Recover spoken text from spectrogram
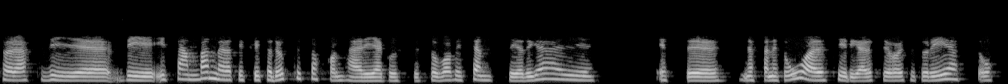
för att vi, eh, vi i samband med att vi flyttade upp till Stockholm här i augusti så var vi tjänstlediga i ett, eh, nästan ett år tidigare, så jag har varit ute och rest och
